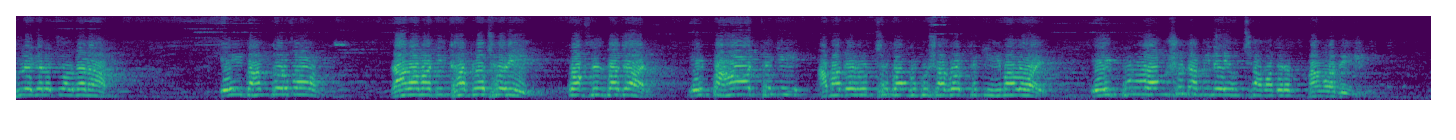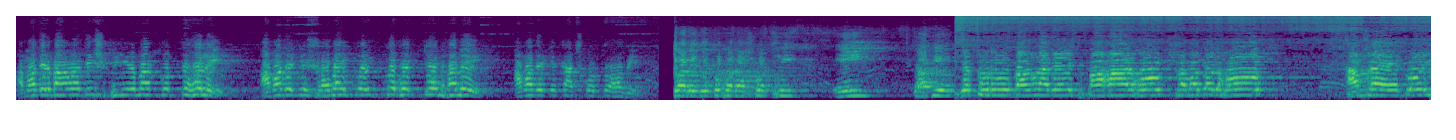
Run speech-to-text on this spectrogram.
ভুলে গেলে চলবে না। এই বান্দরবন, রাঙামাটি, খাগড়াছড়ি কক্সেস বাজার এই পাহাড় থেকে আমাদের হচ্ছে বঙ্গোপসাগর থেকে হিমালয় এই পুরো অংশটা মিলে হচ্ছে আমাদের বাংলাদেশ। আমাদের বাংলাদেশ বিনির্মাণ করতে হলে আমাদেরকে সবাইকে ঐক্যবদ্ধ ভাবে আমাদেরকে কাজ করতে হবে। আমি দুঃখ প্রকাশ করছি এই জাতীয় যে পুরো বাংলাদেশ পাহাড় হোক সমতল হোক আমরা একই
